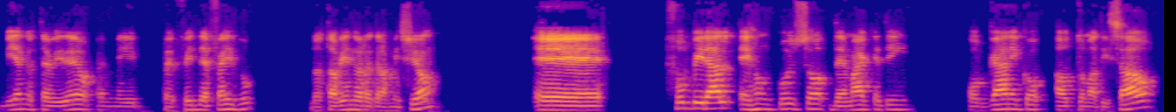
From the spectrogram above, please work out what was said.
viendo este video en mi perfil de Facebook, lo estás viendo en retransmisión. Eh, Viral es un curso de marketing orgánico automatizado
